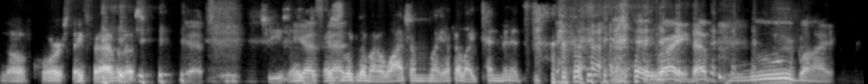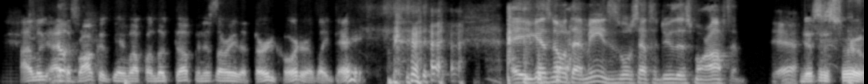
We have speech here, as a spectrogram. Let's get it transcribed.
No, of course. Thanks for having us. yeah, absolutely. Jeez, I, got... just looked at my watch. I'm like, I felt like 10 minutes. right. That blew by. I looked at the Broncos gave up. I looked up and it's already the third quarter. I was like, dang. hey, you guys know what that means is we'll just have to do this more often. Yeah. This is true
